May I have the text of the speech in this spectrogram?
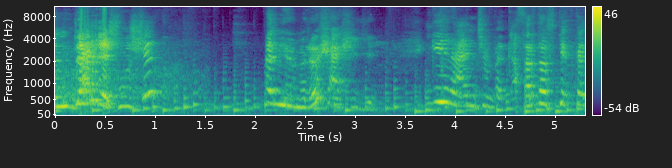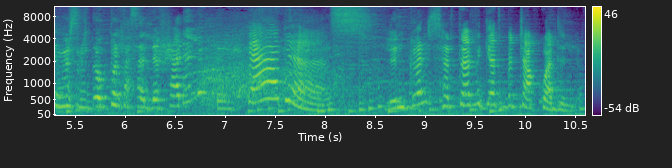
እንዳለሽ ውሽ እኔ የምለው ሻሽዬ ግን አንቺን በቃ ሰርተፍኬት ከሚወስዱት እኩል ተሰለፍሽ አይደለም? ታዲያስ ልንገርሽ፣ ሰርተፊኬት ብቻ እኮ አይደለም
